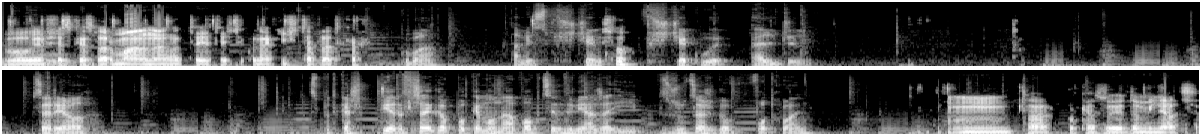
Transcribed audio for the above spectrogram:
Bo mówię, wszystko jest normalne, no ty jesteś tylko na jakichś tabletkach. Kuba, tam jest wściekły, Co? wściekły Elgin. Serio? Spotykasz pierwszego Pokemona w obcym wymiarze i zrzucasz go w otchłań? Mm, tak, pokazuje dominację.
